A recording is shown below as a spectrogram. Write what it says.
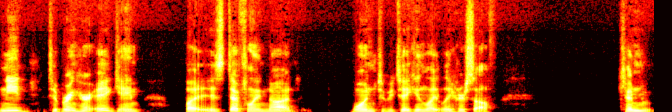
need to bring her A game, but is definitely not one to be taken lightly herself. Can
